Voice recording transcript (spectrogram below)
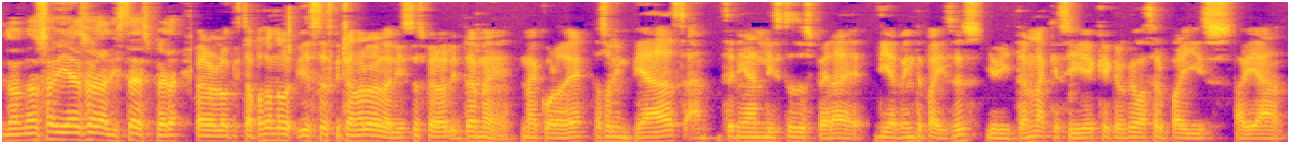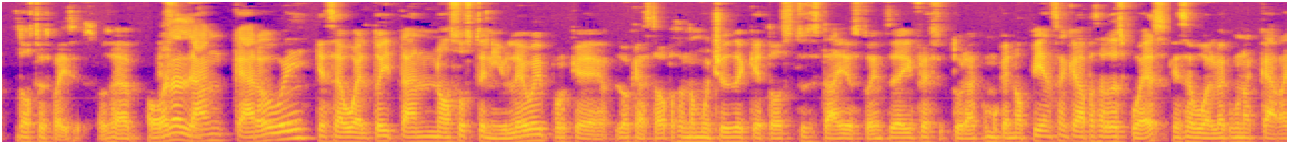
no, no sabía eso de la lista de espera. Pero lo que está pasando, yo estoy escuchando lo de la lista de espera, ahorita me, me acordé. Las Olimpiadas antes tenían listas de espera de 10, 20 países. Y ahorita en la que sigue, que creo que va a ser París, había 2, 3 países. O sea, Órale. es tan caro, güey, que se ha vuelto y tan no sostenible, güey, porque lo que ha estado pasando mucho es de que todos estos estadios, toda esta infraestructura, como que no piensan qué va a pasar después, que se vuelve como una carga.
